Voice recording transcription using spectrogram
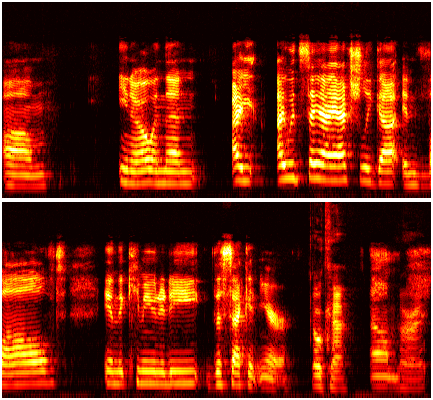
um, you know, and then I I would say I actually got involved in the community the second year. Okay. Um, All right.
